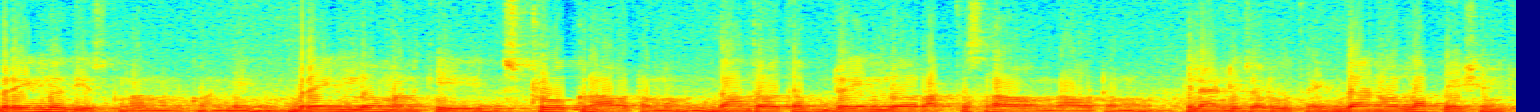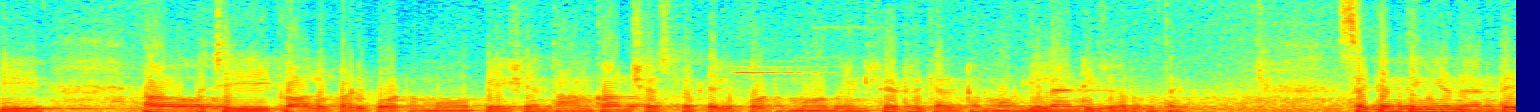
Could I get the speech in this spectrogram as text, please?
బ్రెయిన్లో తీసుకున్నాం అనుకోండి. బ్రెయిన్లో మనకి స్ట్రోక్ రావటము దాని తర్వాత బ్రెయిన్లో రక్తస్రావం రావటము ఇలాంటివి జరుగుతాయి. దానివల్ల పేషెంట్కి ఒక చెయ్యి కాలు పడిపోవటము పేషెంట్ అన్కాన్షియస్లోకి వెళ్ళిపోవటము వెంటిలేటర్కి వెళ్ళటము ఇలాంటివి జరుగుతాయి. సెకండ్ థింగ్ ఏంటంటే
